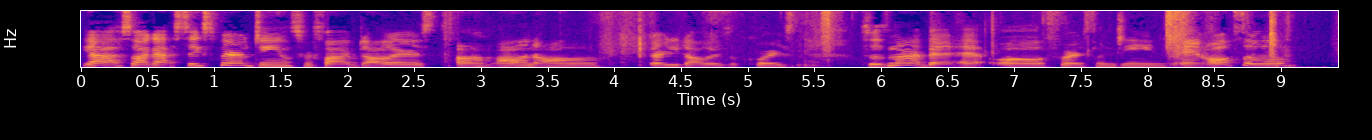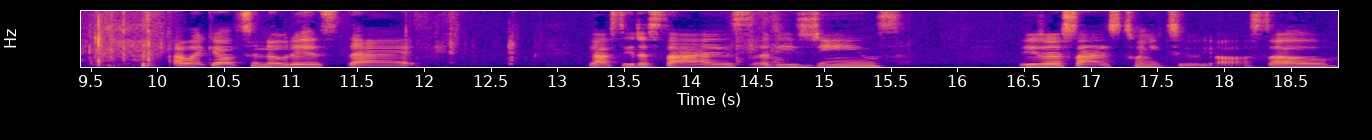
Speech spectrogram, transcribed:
yeah, so I got six pair of jeans for $5. Um, all in all, $30, of course. So it's not bad at all for some jeans. And also, I like y'all to notice that y'all see the size of these jeans. These are size 22, y'all. So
